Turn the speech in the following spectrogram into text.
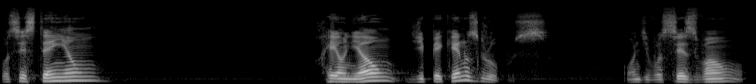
vocês tenham reunião de pequenos grupos, onde vocês vão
